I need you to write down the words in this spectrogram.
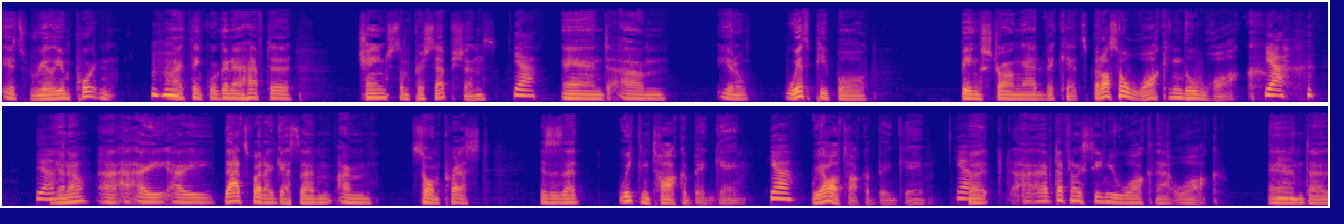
it's really important. Mhm. I think we're going to have to change some perceptions yeah and um you know, with people being strong advocates, but also walking the walk. yeah yeah You know, I, I, I, that's what I guess I'm, I'm so impressed is, is that we can talk a big game. Yeah We all talk a big game, yeah but I've definitely seen you walk that walk. And uh,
